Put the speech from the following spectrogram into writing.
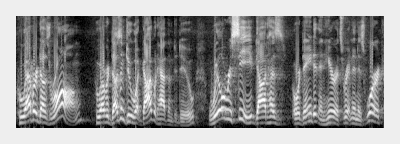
whoever does wrong whoever doesn't do what God would have them to do will receive, God has ordained it, and here it's written in His Word,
